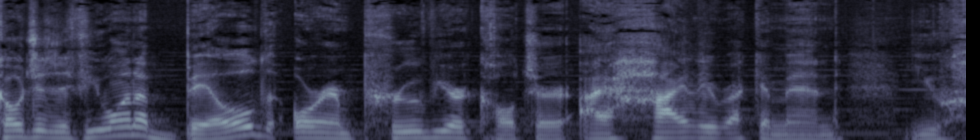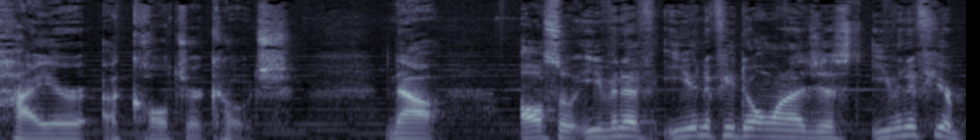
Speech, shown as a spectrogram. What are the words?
Coaches, if you want to build or improve your culture, I highly recommend you hire a culture coach. Now, also even if even if you don't want to just even if you're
